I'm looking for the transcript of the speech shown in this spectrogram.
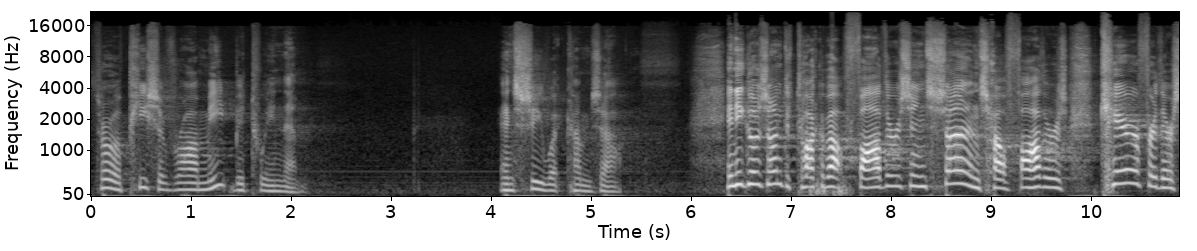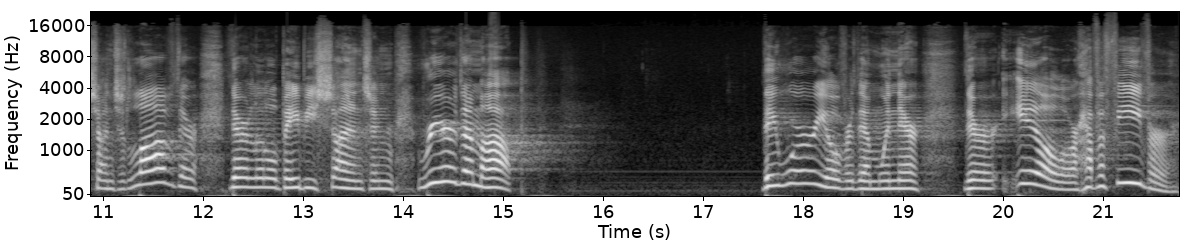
throw a piece of raw meat between them and see what comes out. And he goes on to talk about fathers and sons, how fathers care for their sons, love their, their little baby sons, and rear them up. They worry over them when they're, they're ill or have a fever.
